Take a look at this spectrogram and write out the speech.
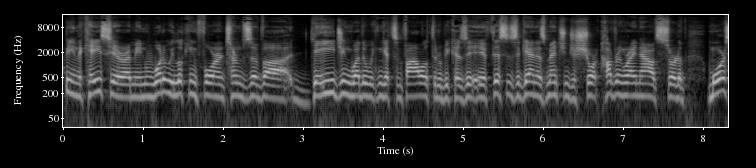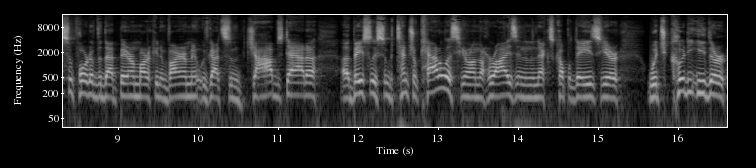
being the case here, I mean, what are we looking for in terms of uh, gauging whether we can get some follow through? Because if this is, again, as mentioned, just short covering right now, it's sort of more supportive of that bear market environment. We've got some jobs data, uh, basically some potential catalysts here on the horizon in the next couple days here, which could either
